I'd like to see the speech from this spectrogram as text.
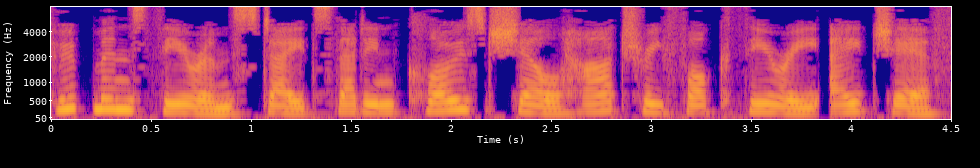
Koopman's theorem states that in closed-shell Hartree-Fock theory HF,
